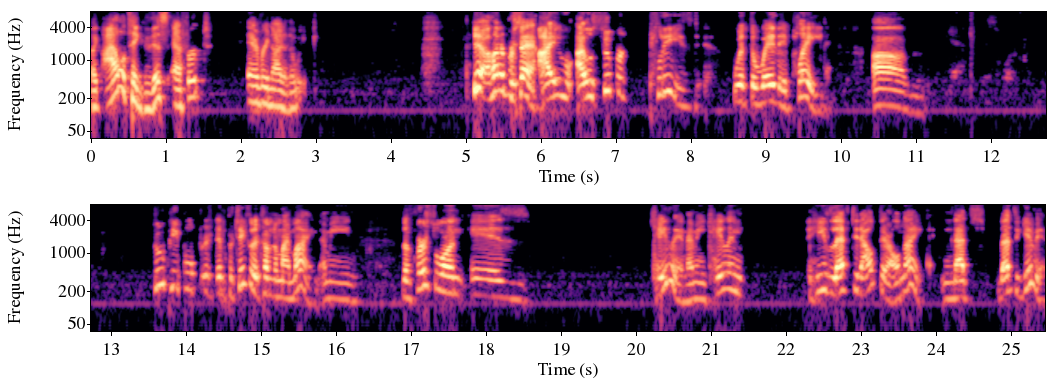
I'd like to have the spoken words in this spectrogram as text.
like I will take this effort every night of the week. Yeah, 100. percent I I was super pleased with the way they played. Um, two people in particular come to my mind. I mean, the first one is Kalen. I mean, Kalen, he left it out there all night. That's that's a given.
